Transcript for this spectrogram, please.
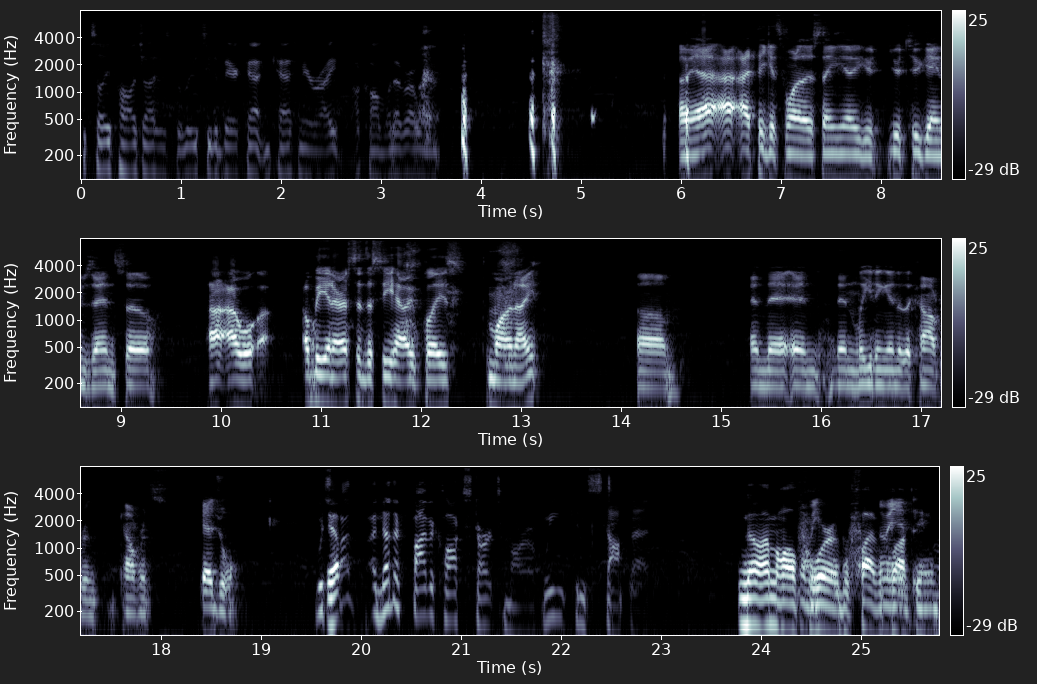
Until he apologizes to Lucy the Bearcat and Cashmere Wright, I'll call him whatever I want. I mean, I, I think it's one of those things. You know, you're, you're two games in, so I, I will. I'll be interested to see how he plays tomorrow night. Um, and then and then leading into the conference conference schedule. Which Yep. fi- another five o'clock start tomorrow. We can stop that. No, I'm all I mean- for the five I mean, o'clock it- game.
